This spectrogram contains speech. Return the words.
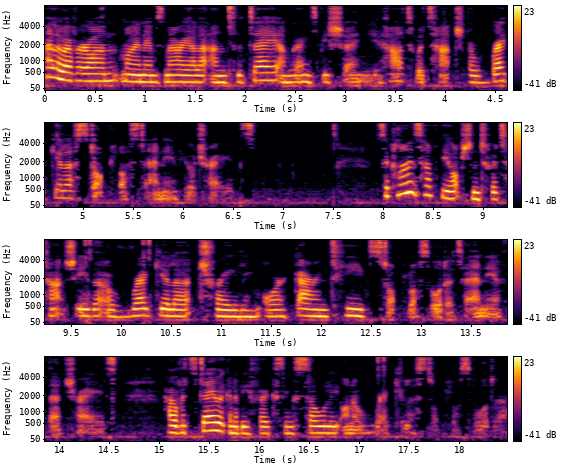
Hello everyone, my name is Mariella and today I'm going to be showing you how to attach a regular stop loss to any of your trades. So clients have the option to attach either a regular, trailing or a guaranteed stop loss order to any of their trades. However, today we're going to be focusing solely on a regular stop loss order.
